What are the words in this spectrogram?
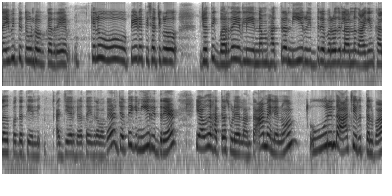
ನೈವೇದ್ಯ ತೊಗೊಂಡು ಹೋಗ್ಬೇಕಾದ್ರೆ ಕೆಲವು ಪೀಡೆ ಪಿಶಾಚಿಗಳು ಜೊತೆಗೆ ಬರದೇ ಇರಲಿ ನಮ್ಮ ಹತ್ರ ನೀರು ಇದ್ದರೆ ಬರೋದಿಲ್ಲ ಅನ್ನೋದು ಆಗಿನ ಕಾಲದ ಪದ್ಧತಿಯಲ್ಲಿ. ಅಜ್ಜಿಯರು ಹೇಳ್ತಾ ಇದ್ರು ಅವಾಗ, ಜೊತೆಗೆ ನೀರಿದ್ದರೆ ಯಾವುದೂ ಹತ್ರ ಸುಳಿಯಲ್ಲ ಅಂತ. ಆಮೇಲೇನು ಊರಿಂದ ಆಚೆ ಇರುತ್ತಲ್ವಾ,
